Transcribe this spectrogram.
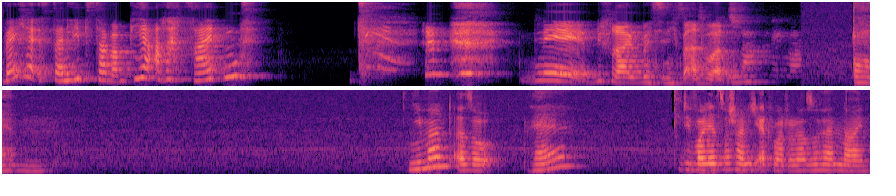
Welcher ist dein liebster Vampir aller Zeiten? nee, die Frage möchte ich nicht beantworten. Ähm. Niemand? Also, hä? Die wollen jetzt wahrscheinlich Edward oder so hören? Nein.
